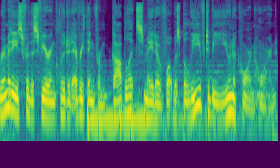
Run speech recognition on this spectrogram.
Remedies for this fear included everything from goblets made of what was believed to be unicorn horn,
